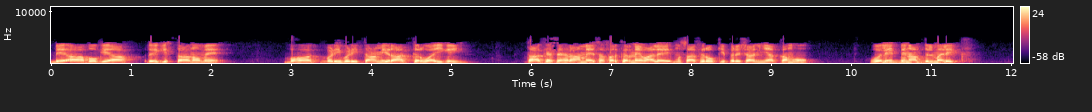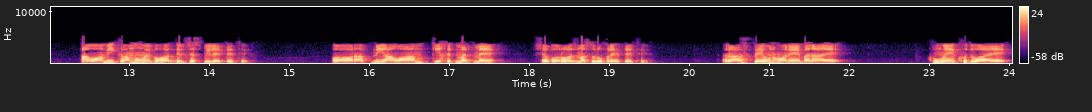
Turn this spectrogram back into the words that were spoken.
بے آب ہو گیا، ریگستانوں میں بہت بڑی بڑی تعمیرات کروائی گئی تاکہ صحرا میں سفر کرنے والے مسافروں کی پریشانیاں کم ہوں۔ ولید بن عبد الملک عوامی کاموں میں بہت دلچسپی لیتے تھے اور اپنی عوام کی خدمت میں شب و روز مصروف رہتے تھے۔ راستے انہوں نے بنائے، کنویں کھدوائے،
